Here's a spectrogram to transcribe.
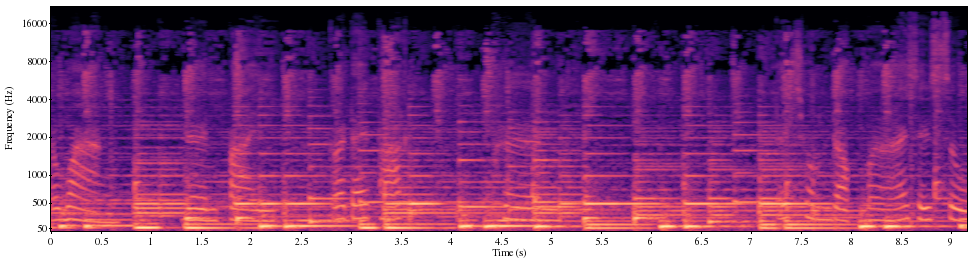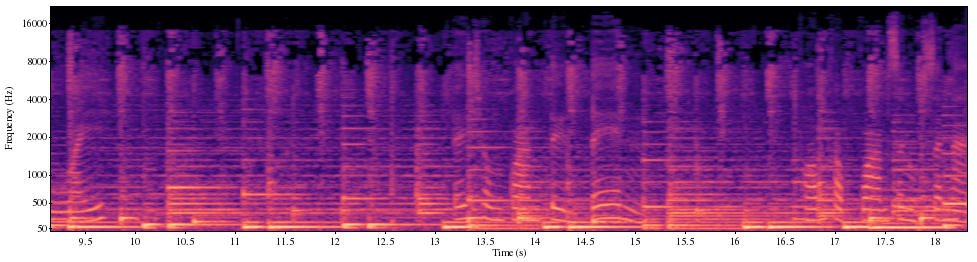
ระหว่างเดินไปก็ได้พักเพลินได้ชมดอกไม้สวย กสนา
